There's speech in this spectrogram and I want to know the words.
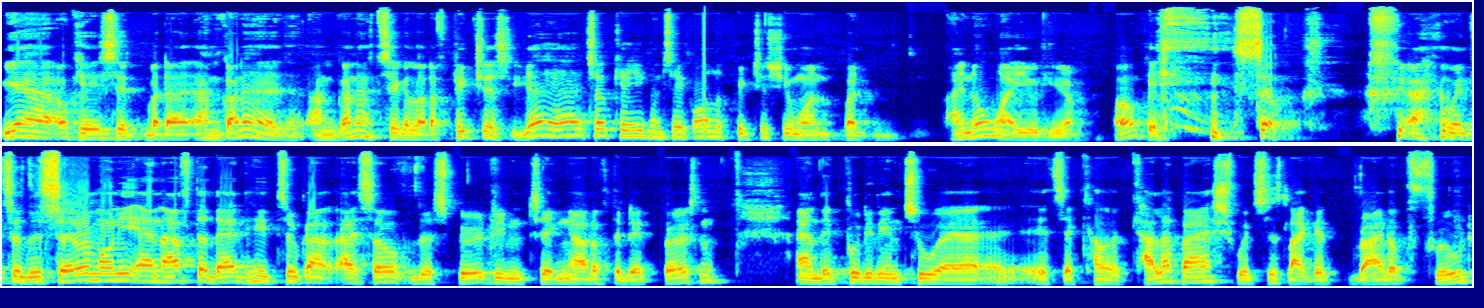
Yeah, okay. Said, but I, I'm gonna, I'm gonna take a lot of pictures. Yeah, yeah, it's okay. You can take all the pictures you want, but I know why you're here. Okay, so I went to the ceremony, and after that, he took out. I saw the spirit being taken out of the dead person, and they put it into a. It's a calabash, which is like a dried up fruit,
